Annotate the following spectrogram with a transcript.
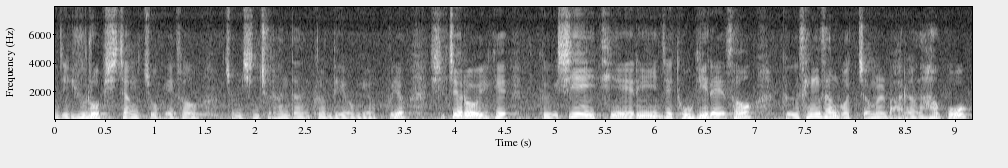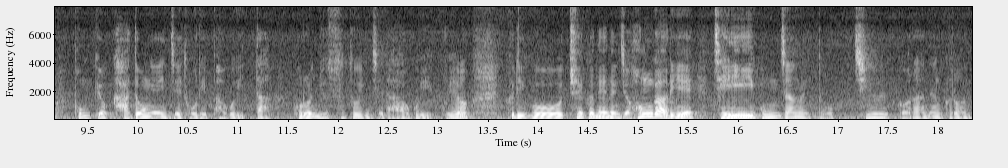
이제 유럽 시장 쪽에서 좀 진출한다는 그런 내용이었고요. 실제로 이게 그 CATL이 이제 독일에서 그 생산 거점을 마련하고 본격 가동에 이제 돌입하고 있다. 그런 뉴스도 이제 나오고 있고요. 그리고 최근에는 이제 헝가리에 제2 공장을 또 지을 거라는 그런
